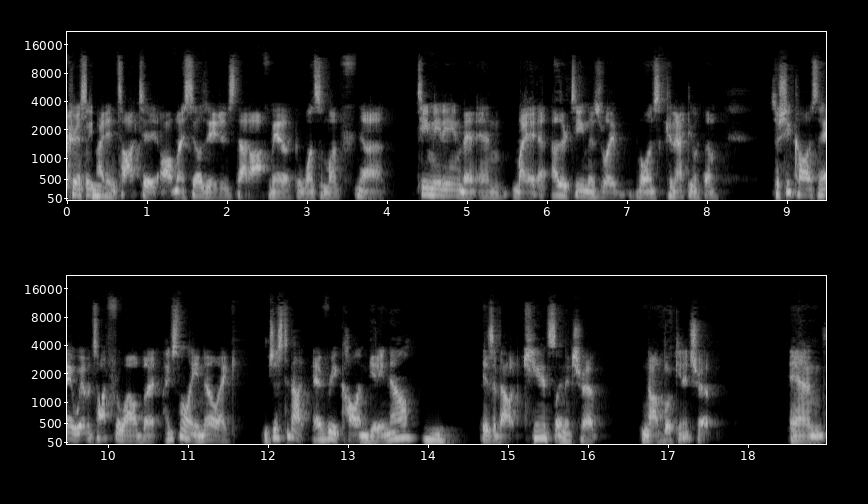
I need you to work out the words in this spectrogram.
Chris, I didn't talk to all my sales agents that often. We had like a once a month uh, team meeting, but and my other team is really the ones connecting with them. So she called and said, Hey, we haven't talked for a while, but I just want to let you know, like, just about every call I'm getting now mm-hmm. is about canceling a trip, not booking a trip. And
